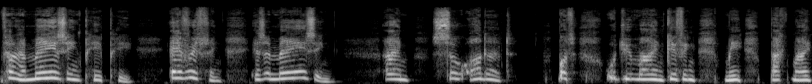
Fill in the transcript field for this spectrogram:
They're amazing, P.P. Everything is amazing. I'm so honoured. But would you mind giving me back my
